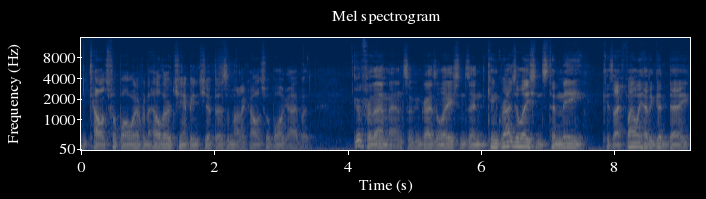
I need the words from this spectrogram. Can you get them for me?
in college football, whatever the hell their championship is. I'm not a college football guy, but good for them, man. So congratulations and congratulations to me because I finally had a good day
